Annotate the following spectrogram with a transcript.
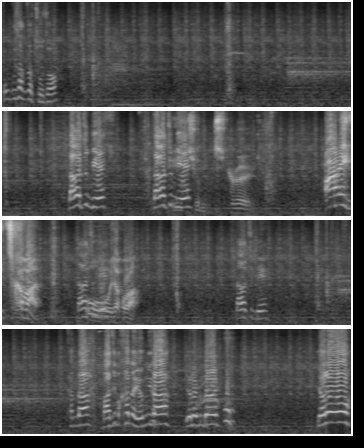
공구상자 조져 나갈 준비해. 나갈 준비해. 지금 치료를. 아이, 잠깐만. 나갈 오, 준비해. 잠깐만. 나갈 준비해. 간다. 마지막 하나 엽니다. 여러분들. 열어요.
